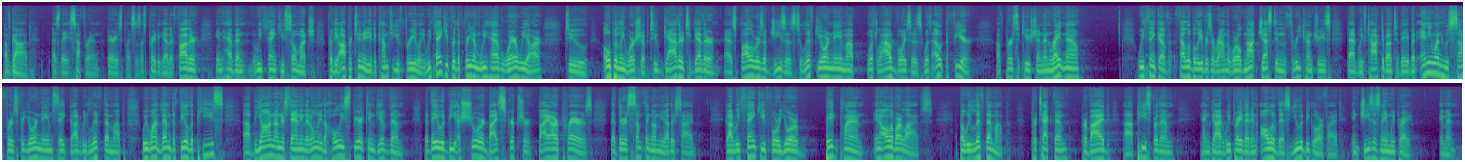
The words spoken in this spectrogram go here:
of God as they suffer in various places. Let's pray together. Father in heaven, we thank you so much for the opportunity to come to you freely. We thank you for the freedom we have where we are to openly worship, to gather together as followers of Jesus, to lift your name up with loud voices without the fear of persecution. And right now, we think of fellow believers around the world, not just in the three countries that we've talked about today, but anyone who suffers for your name's sake, God, we lift them up. We want them to feel the peace uh, beyond understanding that only the Holy Spirit can give them, that they would be assured by Scripture, by our prayers, that there is something on the other side. God, we thank you for your big plan in all of our lives, but we lift them up, protect them, provide uh, peace for them. And God, we pray that in all of this, you would be glorified. In Jesus' name we pray. Amen.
